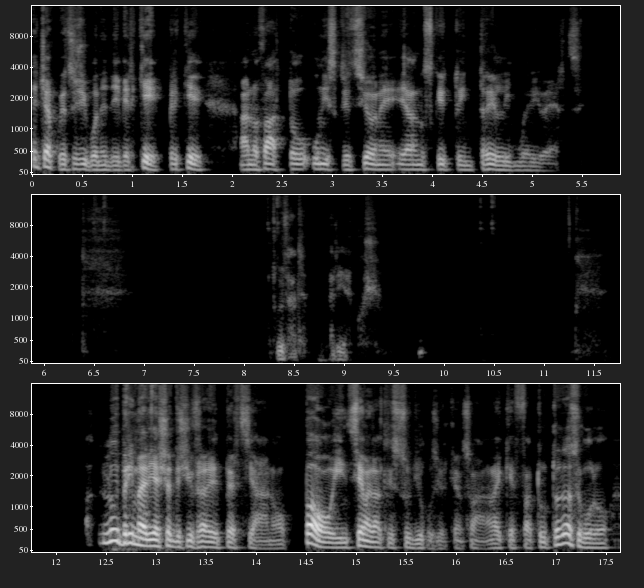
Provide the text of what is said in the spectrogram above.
E già questo ci pone dei perché, perché hanno fatto un'iscrizione e hanno scritto in tre lingue diverse. Scusate, rieccoci. Lui prima riesce a decifrare il persiano, poi insieme ad altri studiosi, perché insomma non è che fa tutto da solo,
